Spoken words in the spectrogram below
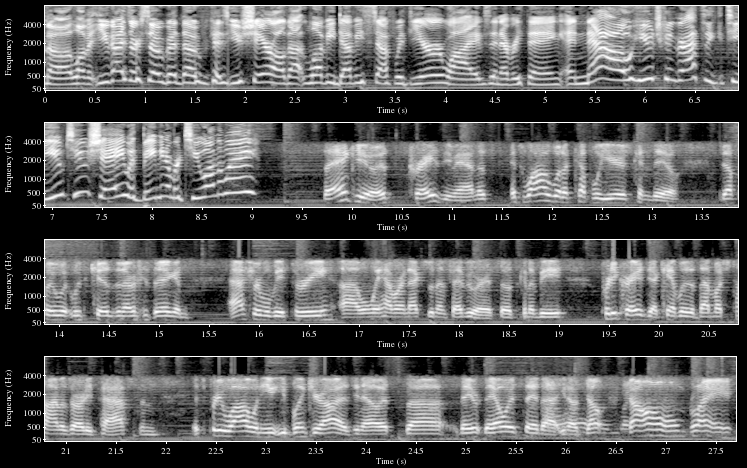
No, I love it. You guys are so good though because you share all that lovey-dovey stuff with your wives and everything. And now, huge congrats to you too, Shay, with baby number two on the way. Thank you. It's crazy, man. It's it's wild what a couple years can do. Definitely with, with kids and everything. And Asher will be three uh, when we have our next one in February. So it's going to be pretty crazy. I can't believe that that much time has already passed. And it's pretty wild when you, you blink your eyes. You know, it's uh, they they always say that. You know, don't don't blink.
